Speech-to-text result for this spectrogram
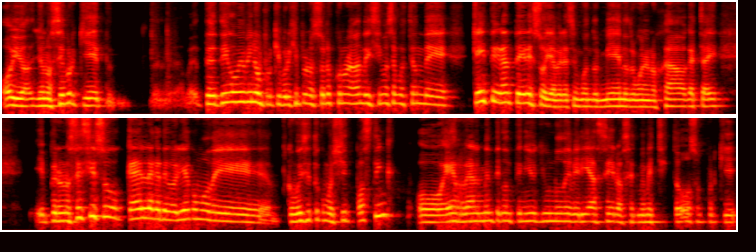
Oye, yo no sé por qué, te, digo mi opinión, porque por ejemplo nosotros con una banda hicimos esa cuestión de ¿qué integrante eres hoy? A ver, es un buen durmiendo, otro buen enojado, ¿cachai? Pero no sé si eso cae en la categoría como de, como dices tú, como shit posting, o es realmente contenido que uno debería hacer o hacer memes chistosos, porque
